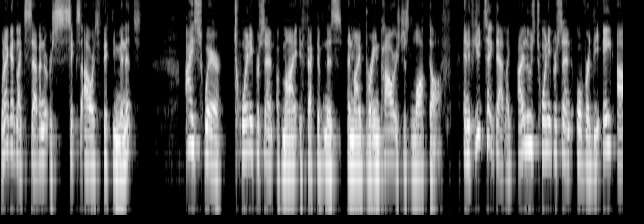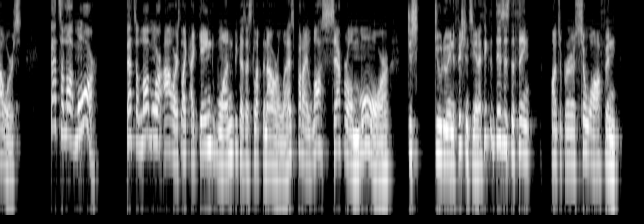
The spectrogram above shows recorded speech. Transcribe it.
When I get like seven or six hours, 50 minutes, I swear 20% of my effectiveness and my brain power is just lopped off. And if you take that, like I lose 20% over the eight hours, that's a lot more. That's a lot more hours. Like I gained one because I slept an hour less, but I lost several more just due to inefficiency. And I think that this is the thing entrepreneurs so often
